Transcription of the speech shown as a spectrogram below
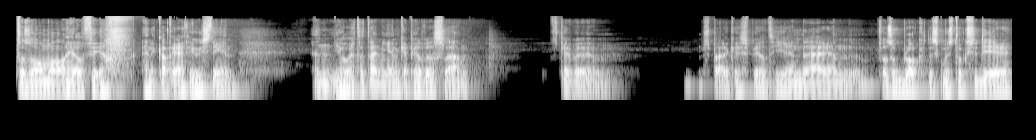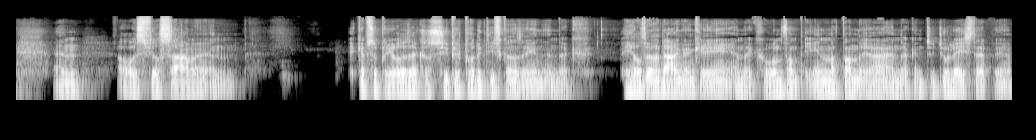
het was allemaal heel veel. En ik had er echt die goesting in. En je hoort het dan niet. En ik heb heel veel slaan. Ik heb uh, spelletjes gespeeld hier en daar. En het was ook blok, dus ik moest ook studeren. En alles viel samen. En ik heb zo'n periodes dat ik zo super productief kan zijn. En dat ik heel veel gedaan kan krijgen. En dat ik gewoon van het een naar het andere ga. En dat ik een to-do-lijst heb. Ja.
